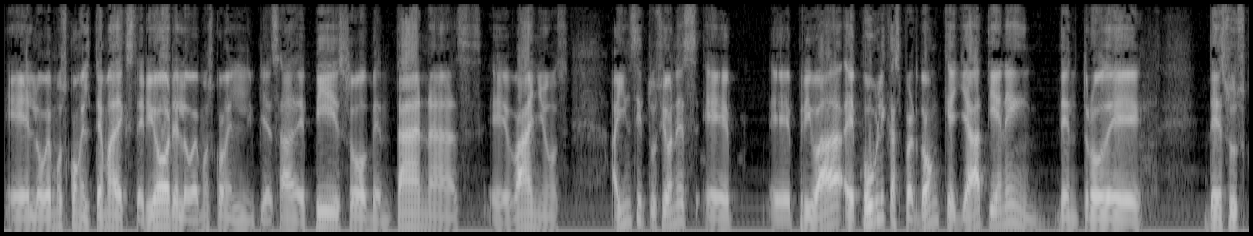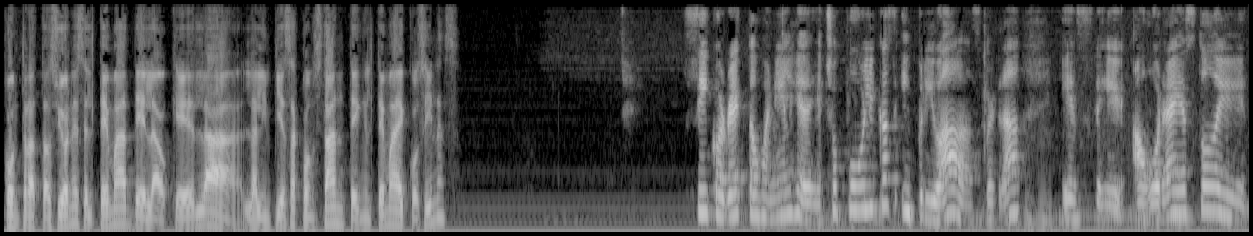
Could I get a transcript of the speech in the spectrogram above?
Eh, lo vemos con el tema de exteriores, lo vemos con la limpieza de pisos, ventanas, eh, baños. Hay instituciones privadas, públicas, perdón, que ya tienen dentro de, de, sus contrataciones el tema de lo que es la, la limpieza constante en el tema de cocinas. Sí, correcto, Juaniel, de hecho públicas y privadas, ¿verdad? Este, ahora esto de,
